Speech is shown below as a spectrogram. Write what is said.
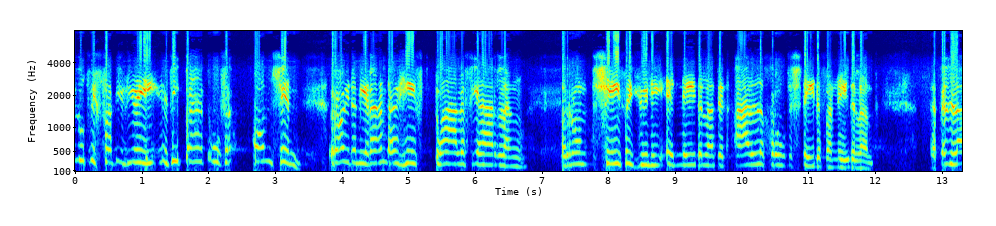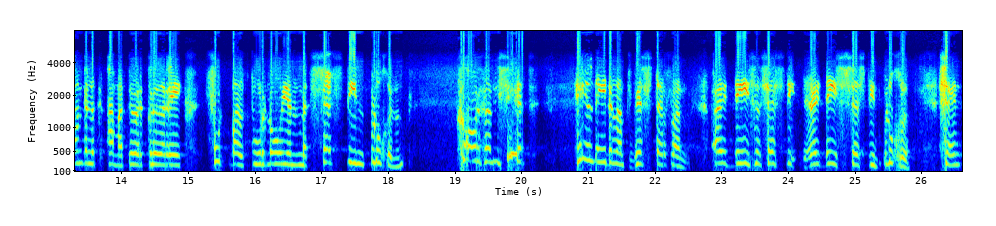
Ludwig Fabilieu, die praat over onzin. Roy de Miranda heeft twaalf jaar lang rond 7 juni in Nederland, in alle grote steden van Nederland, een landelijk amateurkleurrijk voetbaltoernooien met 16 ploegen georganiseerd. Heel Nederland wist daarvan. Uit deze 16, uit deze 16 ploegen zijn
